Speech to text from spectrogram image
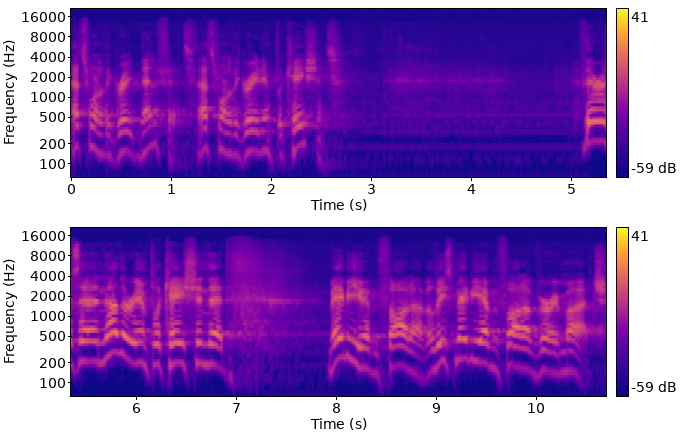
That's one of the great benefits. That's one of the great implications. There's another implication that maybe you haven't thought of, at least maybe you haven't thought of very much.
